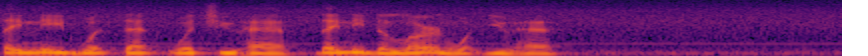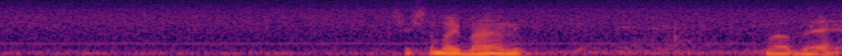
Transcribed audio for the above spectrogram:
They need what that what you have. They need to learn what you have. Is there somebody behind me? My bad.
